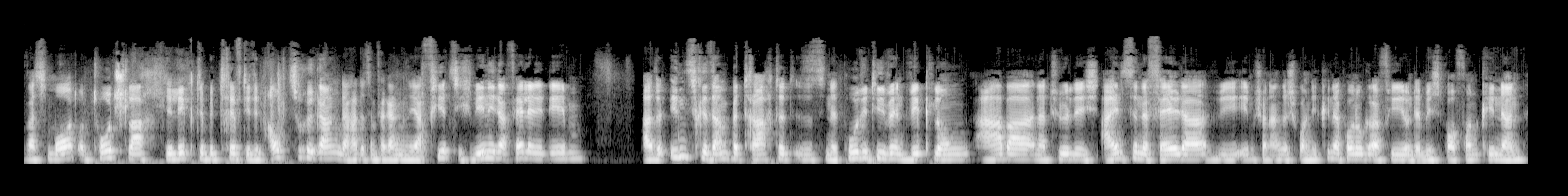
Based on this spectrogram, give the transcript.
was Mord- und Totschlagdelikte betrifft, die sind auch zurückgegangen. Da hat es im vergangenen Jahr 40 weniger Fälle gegeben. Also insgesamt betrachtet ist es eine positive Entwicklung, aber natürlich einzelne Felder, wie eben schon angesprochen, die Kinderpornografie und der Missbrauch von Kindern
